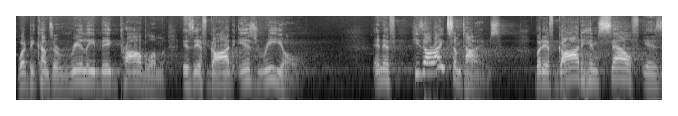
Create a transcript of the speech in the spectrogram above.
What becomes a really big problem is if God is real and if He's all right sometimes, but if God Himself is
